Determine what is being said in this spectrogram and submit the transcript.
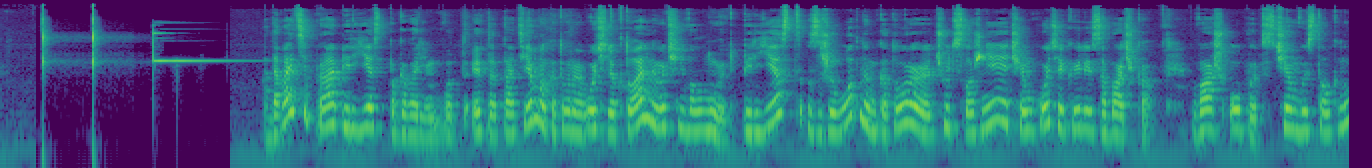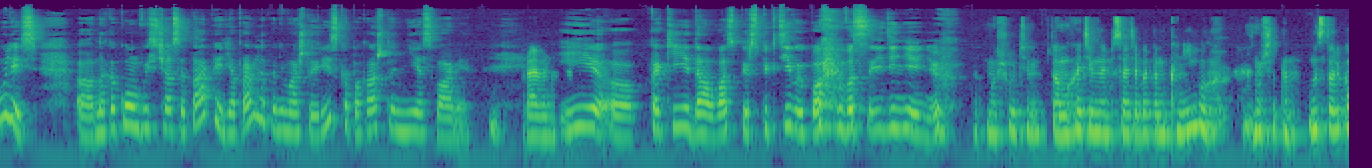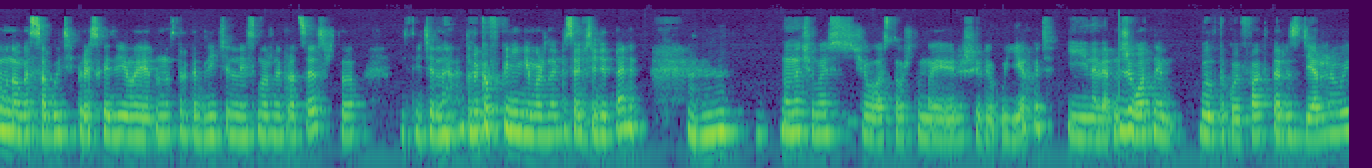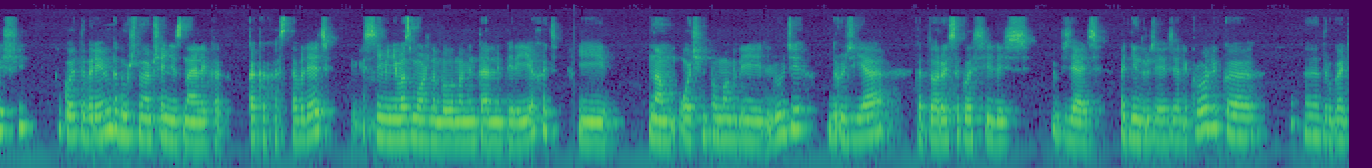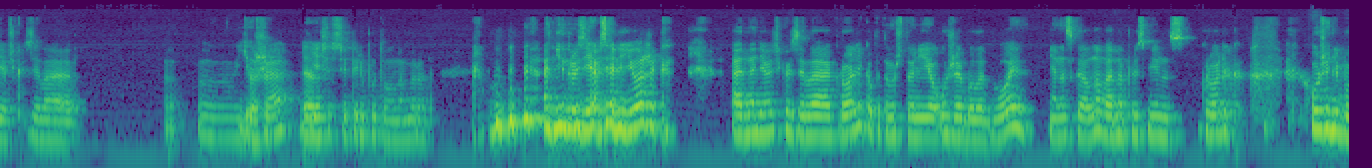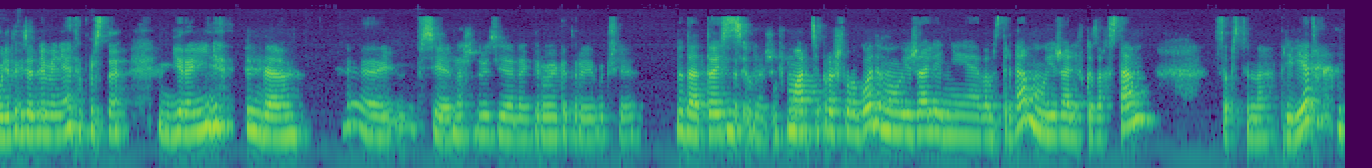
Давайте про переезд поговорим. Вот это та тема, которая очень актуальна и очень волнует. Переезд с животным, которое чуть сложнее, чем котик или собачка. Ваш опыт, с чем вы столкнулись, а, на каком вы сейчас этапе, я правильно понимаю, что Ириска пока что не с вами? Правильно. И э, какие, да, у вас перспективы по воссоединению? Как мы шутим, что мы хотим написать об этом книгу, потому что там настолько много событий происходило, и это настолько длительный и сложный процесс, что Действительно, только в книге можно описать все детали. Угу. Но началось с чего? С того, что мы решили уехать. И, наверное, животный был такой фактор сдерживающий какое-то время, потому что мы вообще не знали, как, как их оставлять. С ними невозможно было моментально переехать. И нам очень помогли люди, друзья, которые согласились взять. Одни друзья взяли кролика, э, другая девочка взяла э, э, ежа. Да. Я сейчас все перепутала, наоборот. Одни друзья взяли ежика, а одна девочка взяла кролика, потому что у нее уже было двое. И она сказала, ну ладно, плюс-минус кролик. Хуже не будет. Хотя для меня это просто героиня. Да. Э, все наши друзья, да, герои, которые вообще ну да, то есть в, в марте прошлого года мы уезжали не в Амстердам, мы уезжали в Казахстан. Собственно, привет.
